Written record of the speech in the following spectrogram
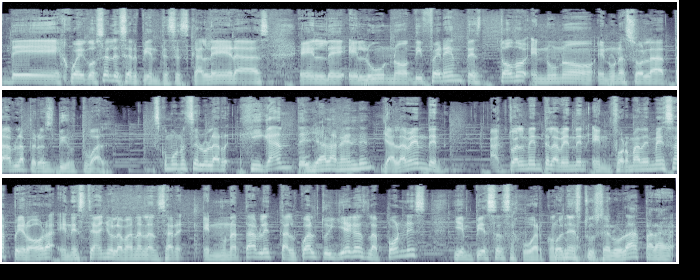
de juegos, el de serpientes escaleras, el de el uno, diferentes, todo en uno en una sola tabla, pero es virtual. Es como un celular gigante. ¿Y ya la venden? Ya la venden. Actualmente la venden en forma de mesa, pero ahora en este año la van a lanzar en una tablet, tal cual tú llegas, la pones y empiezas a jugar con Pones tu celular para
